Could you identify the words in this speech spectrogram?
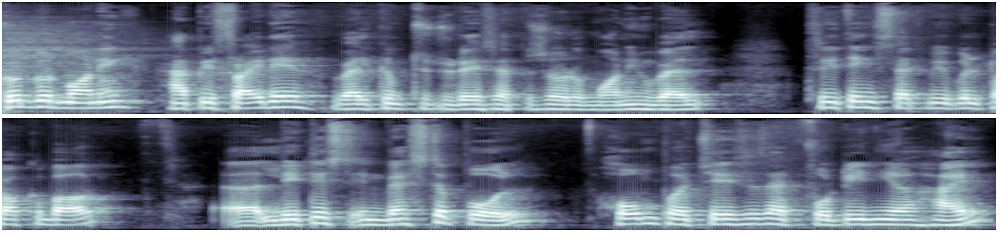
Good, good morning. Happy Friday. Welcome to today's episode of Morning Wealth. Three things that we will talk about. Uh, latest investor poll, home purchases at 14 year high,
